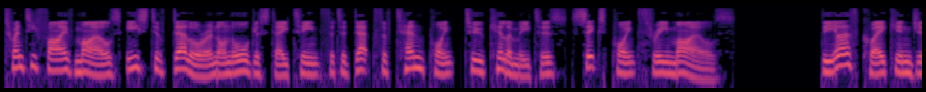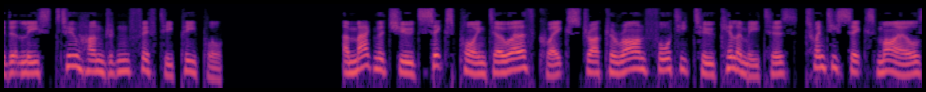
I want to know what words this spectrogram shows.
25 miles east of Deloran on August 18 at a depth of 10.2 kilometers 6.3 miles. The earthquake injured at least 250 people. A magnitude 6.0 earthquake struck Iran 42 kilometers 26 miles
